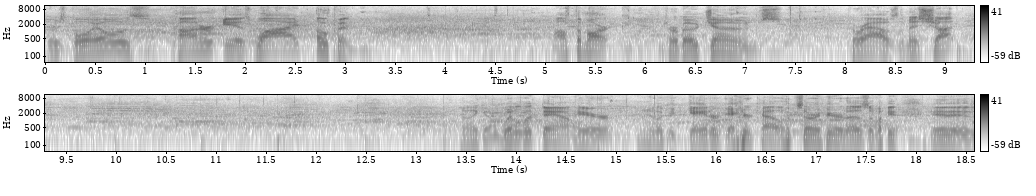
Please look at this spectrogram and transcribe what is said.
Here's Voyles. Connor is wide open. Off the mark. Turbo Jones corrals the missed shot. They can whittle it down here. You look at Gator. Gator kind of looks over here. Does I mean, it is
